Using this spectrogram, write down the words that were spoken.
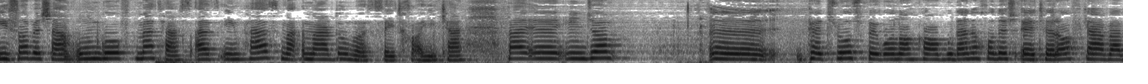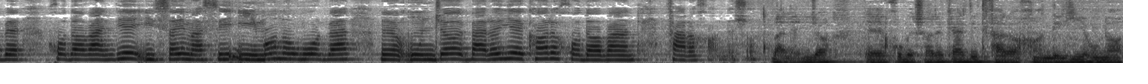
عیسی به شمعون گفت مترس از این پس مردم را سید خواهی کرد و اینجا پتروس به گناهکار بودن خودش اعتراف کرد و به خداوندی عیسی مسیح ایمان آورد و اونجا برای کار خداوند فراخوانده شد. بله اینجا خوب اشاره کردید فراخواندگی اونا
